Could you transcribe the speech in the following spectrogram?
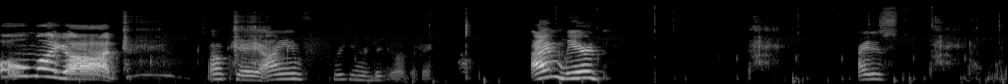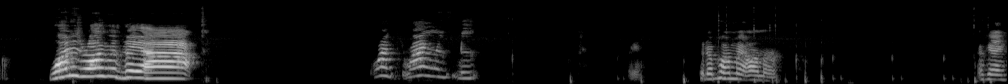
Oh my god. Okay, I am freaking ridiculous. Okay. I'm weird. I just. What is wrong with me? Ah! What's wrong with me? Put up on my armor. Okay.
